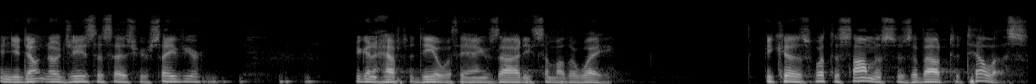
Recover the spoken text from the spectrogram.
and you don't know Jesus as your Savior, you're going to have to deal with the anxiety some other way. Because what the psalmist is about to tell us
